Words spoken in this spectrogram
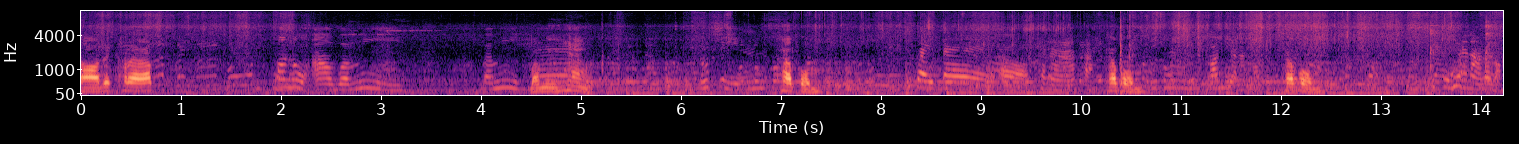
ต่อด้วยครับพอหนูเอาบะหมี่บะหมี่บะหมี่แห้งลูกชิ้นครับผมใส่แต่เอ่อคะน้าค่ะครับผมนิดนึงก้อนเดียวนะคะครับผมปรุงให้น้ำได้หรอ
